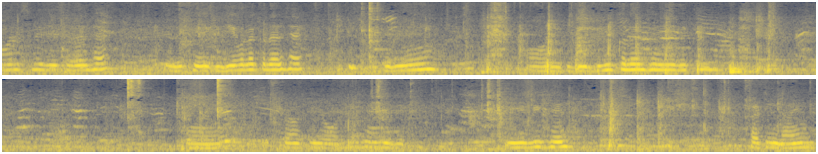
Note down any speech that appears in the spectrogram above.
और इसमें ये कलर है। ये देखिए, ये वाला कलर है। ग्रीन। और ये ब्लू कलर है, ये देखिए। और इस तरह और भी हैं, ये देखिए। ये भी है। Thirty nine.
